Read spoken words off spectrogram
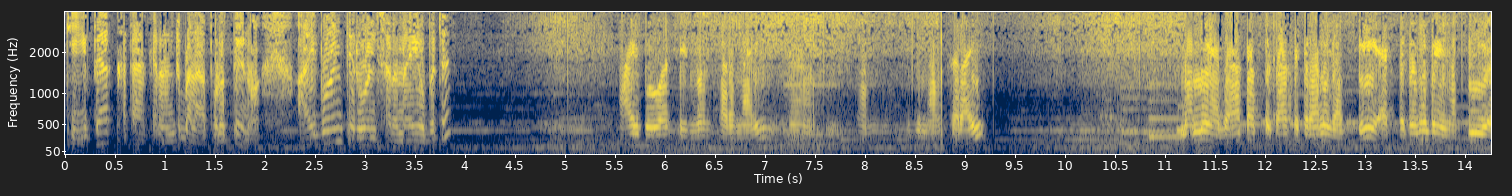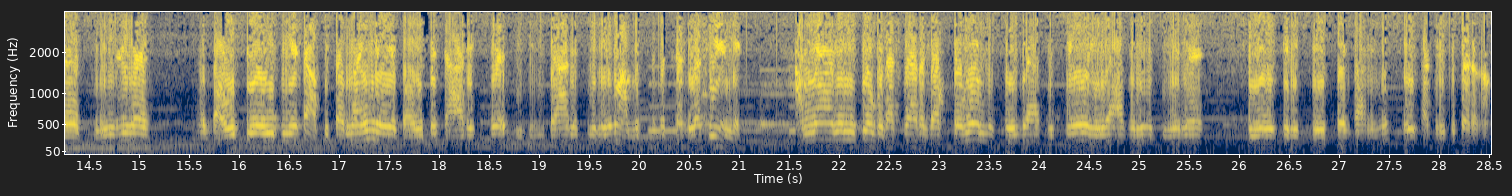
කිහිපයක් කතා කරන්නට බලාපොරොත්තු වෙනවා. ආයිබෝන් තෙරුවන් සරණයි ඔබට. ආයිබෝන් තෙරුවන් සරණයි. මම කරයි. මම අදහසක් ප්‍රකාශ කරන්න ගත්තේ ඇත්තටම දැන් අපි සිංහල බෞද්ධ විදියට අපි තමයි මේ බෞද්ධ චාරිත්‍ර විද්‍යාන කියන අමතක කරලා තියෙන්නේ. අන්‍යාගමිකව ගොඩක් දාර ගත්තම මුසෝජාතිකෝ ඒ ආගමේ තියෙන සියලු සිරිත්‍රෝ ගන්න ඒ කටයුතු කරනවා.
